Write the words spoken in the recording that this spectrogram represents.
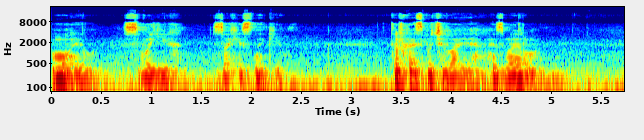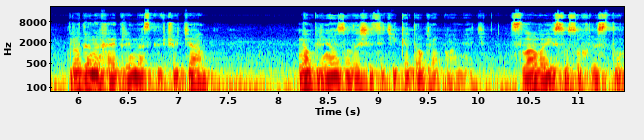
могил своїх захисників. Тож хай спочиває з миром. Родина хай прийме співчуття. Нам про нього залишиться тільки добра пам'ять. Слава Ісусу Христу!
